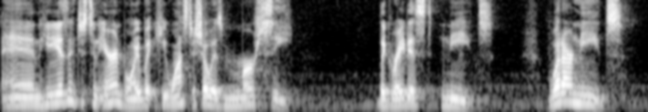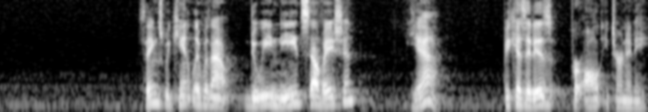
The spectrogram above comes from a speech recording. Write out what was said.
And he isn't just an errand boy, but he wants to show his mercy, the greatest needs. What are needs? Things we can't live without. Do we need salvation? Yeah, because it is for all eternity.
